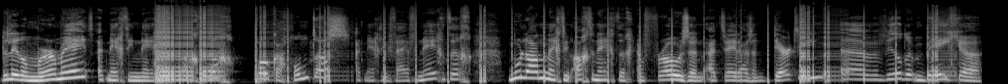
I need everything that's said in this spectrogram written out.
The Little Mermaid uit 1989. Pocahontas uit 1995. Mulan 1998 en Frozen uit 2013. Eh, we wilden een beetje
